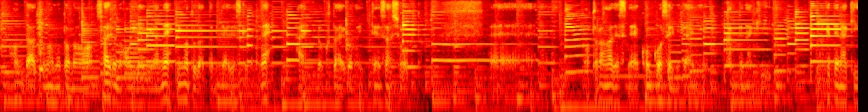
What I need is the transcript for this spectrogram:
ー、ホンダ熊本の最後の追い上げがね見事だったみたいですけどもね、はい、6対5の1点差勝負と。えー大人がですね高校生みたいに勝って泣き負けて泣き、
